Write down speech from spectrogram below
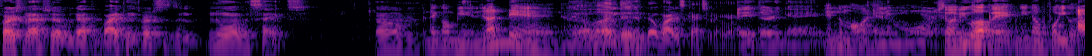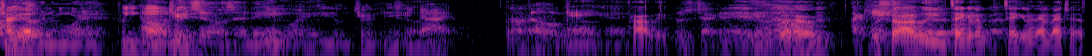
First matchup, we got the Vikings versus the New Orleans Saints. Um, They're going to be in London Yeah, London. Nobody's catching that game. 8:30 game in the morning. in the morning. So if you up at, you know, before you go to I'll church, be up in the morning. before you I go don't to do church, shit on Sunday anyway. you go to church and, and died. Oh, okay. Okay. Probably. I'm just checking it. It's, But um, I can't Rashard, who the you taking up but- taking in that matchup?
